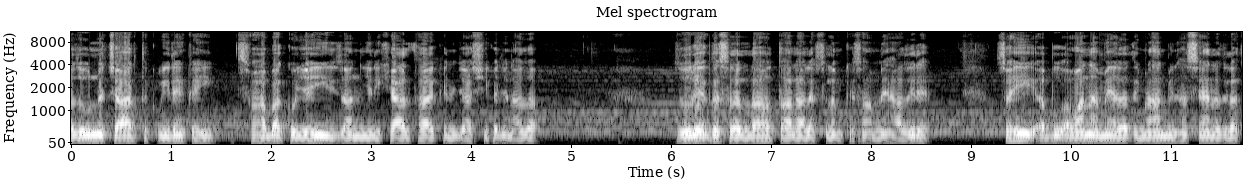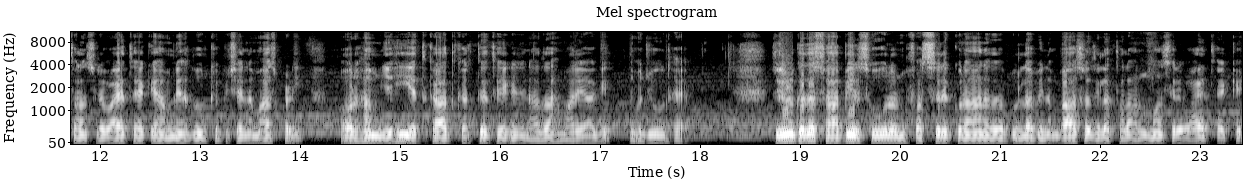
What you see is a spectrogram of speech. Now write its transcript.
حضور نے چار تکبیریں کہیں۔ صحابہ کو یہی زن یعنی خیال تھا کہ نجاشی کا جنازہ حضور اقدس صلی اللہ تعالیٰ علیہ وسلم کے سامنے حاضر ہے۔ صحیح ابو اوانہ میں حضرت عمران بن حسین رضی اللہ تعالیٰ سے روایت ہے کہ ہم نے حضور کے پیچھے نماز پڑھی اور ہم یہی اعتقاد کرتے تھے کہ جنازہ ہمارے آگے موجود ہے۔ جلیل القدر صحابی رسول اور مفسر قرآن حضرت عبداللہ بن عباس رضی اللہ تعالیٰ عنہ سے روایت ہے کہ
